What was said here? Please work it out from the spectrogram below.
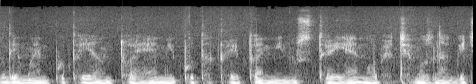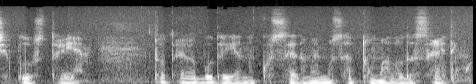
Ovdje imamo m puta 1, to je m i puta 3, to je minus 3m. ćemo znak, bit će plus 3m. To treba bude jednako 7. Ajmo sad to malo da sredimo.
